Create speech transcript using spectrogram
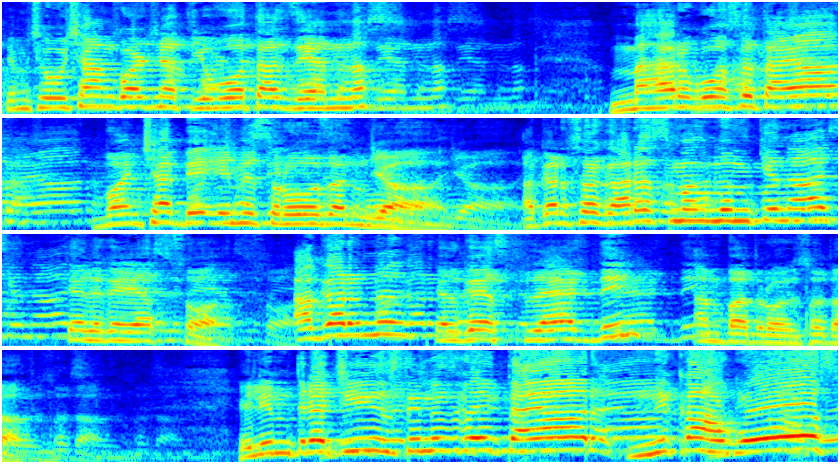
تِم چھِ وٕچھان گۄڈٕنٮ۪تھ یہِ ووتا زیننس مہر گوٚو سُہ تیار وۄنۍ چھا بیٚیہِ أمِس روزان جاے اگر سۄ گرس منٛز مُمکِن آسہِ تیٚلہِ گٔیس سۄ اگر نہٕ تیٚلہِ گٔیس فلیٹ دِنۍ امہِ پتہٕ روزِ سُہ تتھ منٛز ییٚلہِ یِم ترٛےٚ چیٖز تٔمِس گٔے تیار نکاح گوس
